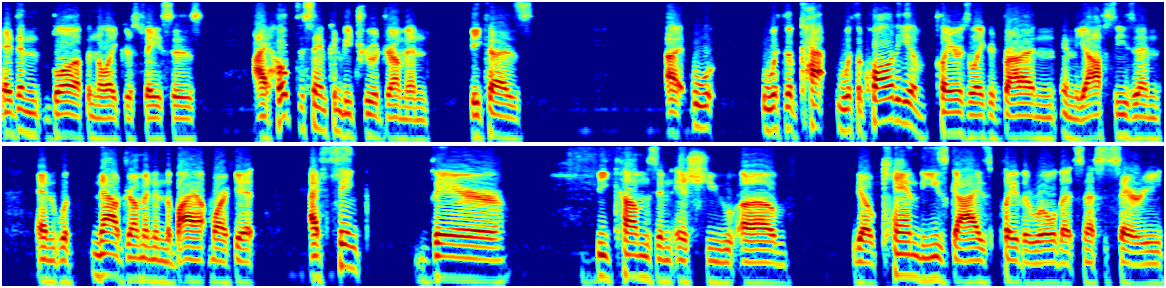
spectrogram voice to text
it didn't blow up in the Lakers' faces. I hope the same can be true of Drummond because uh, w- with the ca- with the quality of players the Lakers brought in in the offseason and with now Drummond in the buyout market, I think there becomes an issue of you know, can these guys play the role that's necessary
